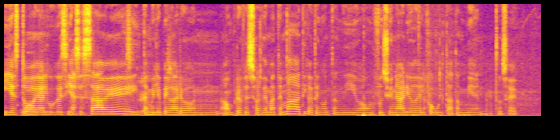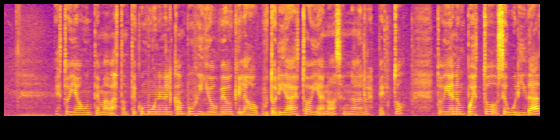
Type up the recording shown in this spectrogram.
Y esto es algo que ya se sabe y también le pegaron a un profesor de matemática, tengo entendido, a un funcionario de la facultad también. Entonces, esto ya es un tema bastante común en el campus y yo veo que las autoridades todavía no hacen nada al respecto. Todavía no han puesto seguridad.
